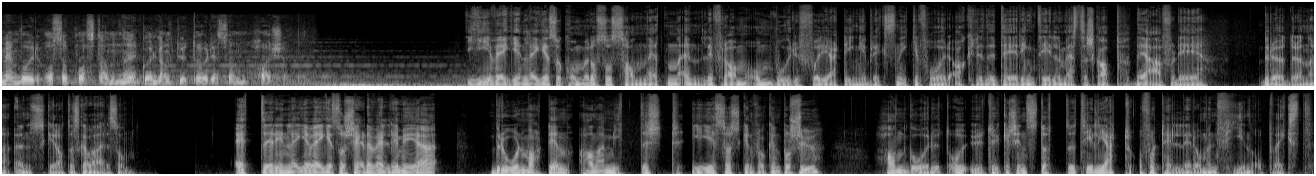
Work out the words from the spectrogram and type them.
men hvor også påstandene går langt utover det som har skjedd. I VG-innlegget så kommer også sannheten endelig fram om hvorfor Gjert Ingebrigtsen ikke får akkreditering til mesterskap. Det er fordi brødrene ønsker at det skal være sånn. Etter innlegget i VG så skjer det veldig mye, Broren Martin han er midterst i søskenflokken på sju. Han går ut og uttrykker sin støtte til Gjert og forteller om en fin oppvekst.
